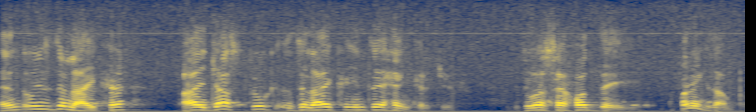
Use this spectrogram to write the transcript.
And with the Leica, I just took the Leica into a handkerchief. It was a hot day. For example,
